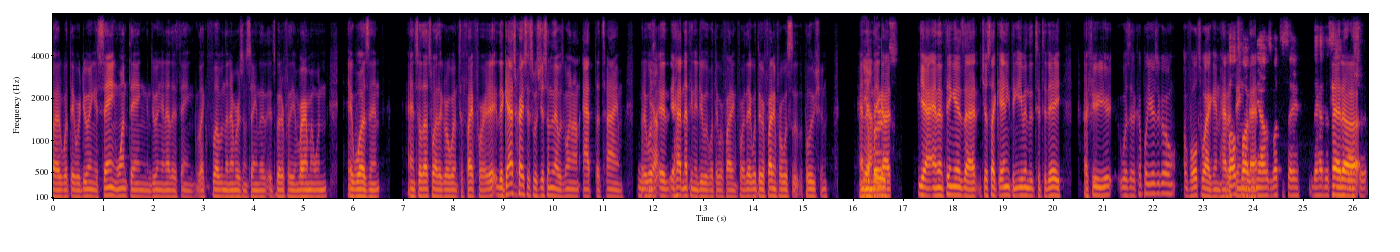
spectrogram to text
But what they were doing is saying one thing and doing another thing, like flubbing the numbers and saying that it's better for the environment when it wasn't. And so that's why the girl went to fight for it. it the gas crisis was just something that was going on at the time, but it was Yeah. it, it had nothing to do with what they were fighting for. They, what they were fighting for was the pollution. And Yeah. then they got Birds. yeah, and the thing is that just like anything, even to today, a few years was it a couple years ago, a Volkswagen had a thing Volkswagen, that yeah, I was about to say they had this Had, uh, bullshit.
